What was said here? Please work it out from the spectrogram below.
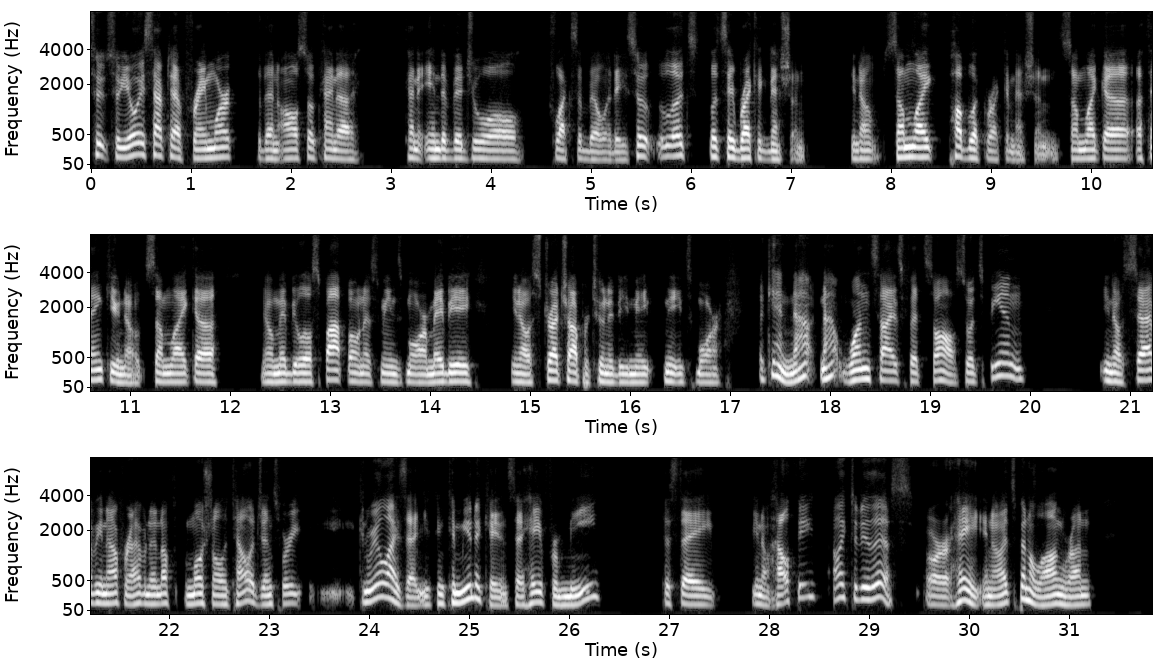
so, so you always have to have framework, but then also kind of, kind of individual flexibility. So let's, let's say recognition, you know, some like public recognition, some like a, a thank you note, some like a, you know, maybe a little spot bonus means more, maybe, you know, a stretch opportunity may, needs more again, not not one size fits all. So it's being, you know, savvy enough or having enough emotional intelligence where you, you can realize that and you can communicate and say, hey, for me to stay, you know, healthy, I like to do this. Or hey, you know, it's been a long run.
